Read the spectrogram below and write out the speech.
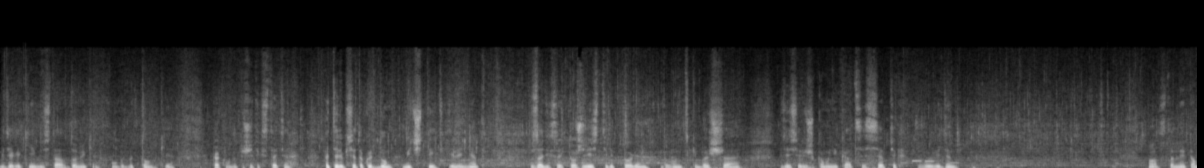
где какие места в домике могут быть тонкие. Как вам напишите, кстати, хотели бы себе такой дом мечты или нет. Сзади, кстати, тоже есть территория, довольно-таки большая. Здесь я вижу коммуникации, септик выведен. Ну, остальные там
